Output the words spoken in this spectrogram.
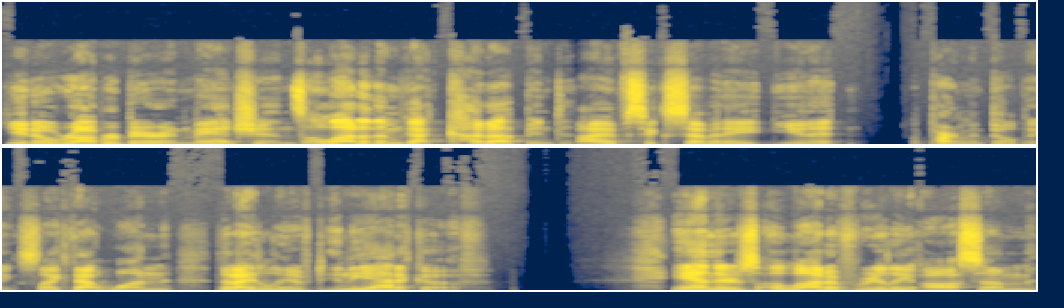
you know, robber baron mansions, a lot of them got cut up into five, six, seven, eight unit apartment buildings, like that one that I lived in the attic of. And there's a lot of really awesome,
